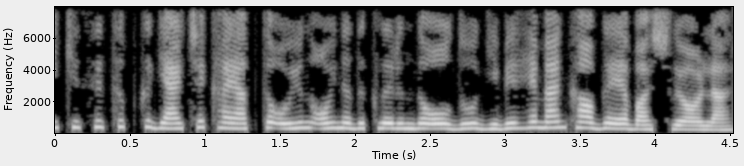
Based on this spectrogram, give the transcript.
ikisi tıpkı gerçek hayatta oyun oynadıklarında olduğu gibi hemen kavgaya başlıyorlar.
